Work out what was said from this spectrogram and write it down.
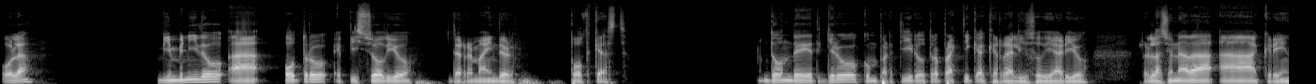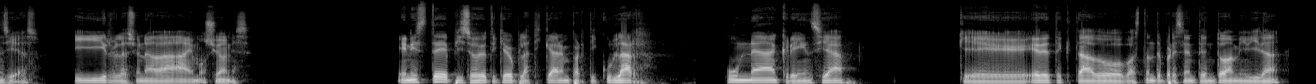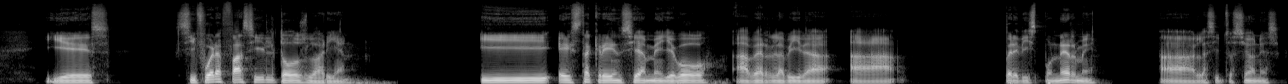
Hola, bienvenido a otro episodio de Reminder Podcast, donde te quiero compartir otra práctica que realizo diario relacionada a creencias y relacionada a emociones. En este episodio te quiero platicar en particular una creencia que he detectado bastante presente en toda mi vida y es, si fuera fácil, todos lo harían. Y esta creencia me llevó a ver la vida, a predisponerme a las situaciones,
